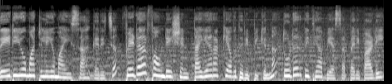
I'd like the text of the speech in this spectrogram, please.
റേഡിയോ മാറ്റലിയുമായി സഹകരിച്ച് ഫെഡാർ ഫൗണ്ടേഷൻ തയ്യാറാക്കി അവതരിപ്പിക്കുന്ന തുടർ വിദ്യാഭ്യാസ പരിപാടി.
